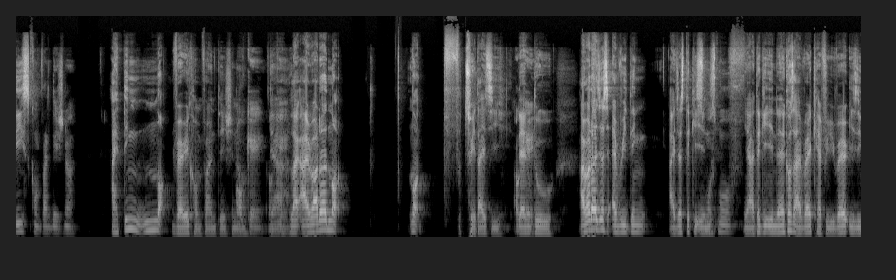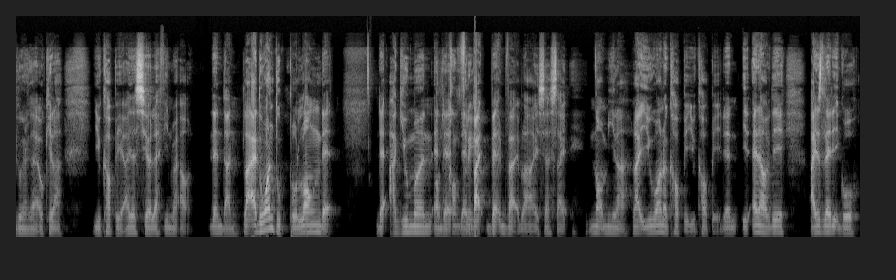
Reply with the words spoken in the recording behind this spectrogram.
least confrontational? I think not very confrontational. Okay, okay. Yeah. Like I rather not not cui tai Okay. than to I rather just everything I just take it smooth, in. smooth. Yeah, I take it in there because I very carefree, very easy going. Like, okay lah, you copy, I just hear left in, right out. Then done. Like I don't want to prolong that that argument and the that, that conflict. bad, vibe. lah. It's just like not me. lah. Like you want to copy, you copy. Then at the end of the day, I just let it go.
